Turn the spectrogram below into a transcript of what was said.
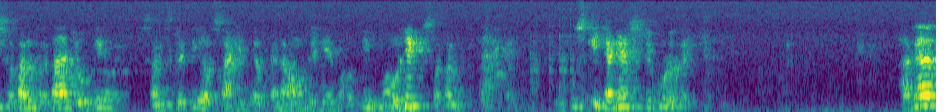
स्वतंत्रता जो कि संस्कृति और साहित्य और कलाओं के लिए बहुत ही मौलिक स्वतंत्रता है, उसकी जगह सिकुड़ रही है। अगर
